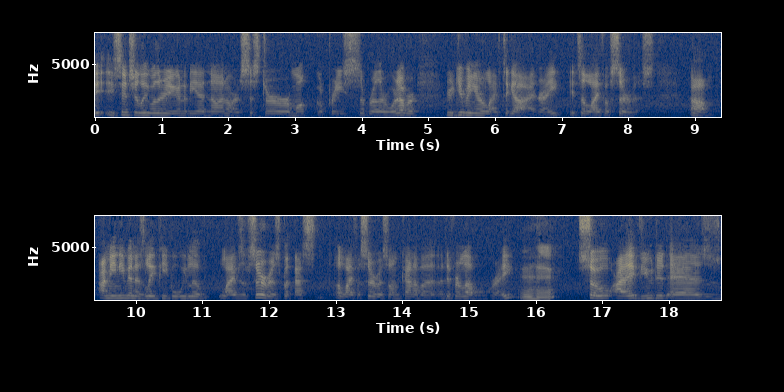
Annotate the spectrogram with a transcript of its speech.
essentially whether you're going to be a nun or a sister or a monk, or a priest, a brother, or whatever, you're giving your life to God, right? It's a life of service. Um, I mean, even as lay people, we live lives of service, but that's a life of service on kind of a, a different level, right? Mm-hmm. So I viewed it as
